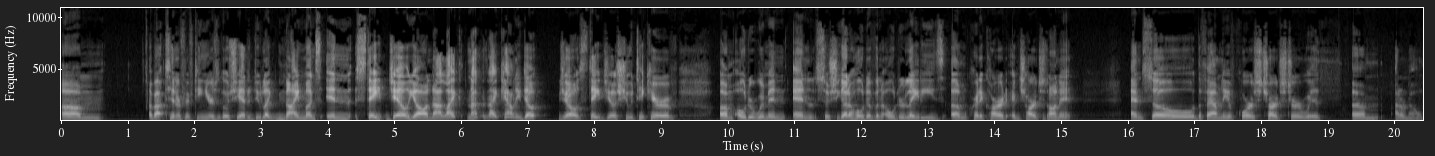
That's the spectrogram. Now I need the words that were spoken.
um, about ten or fifteen years ago, she had to do like nine months in state jail, y'all. Not like not like county jail, state jail. She would take care of um older women, and so she got a hold of an older lady's um credit card and charged on it and so the family, of course, charged her with, um, I don't know.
